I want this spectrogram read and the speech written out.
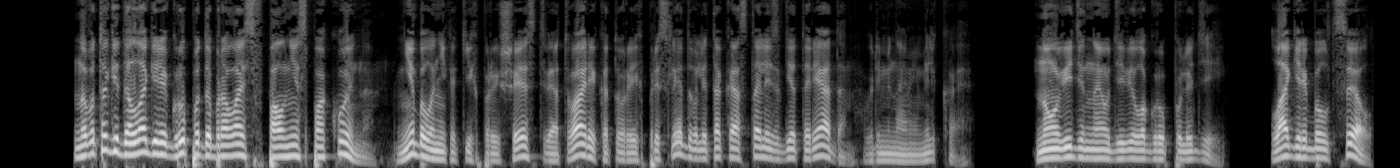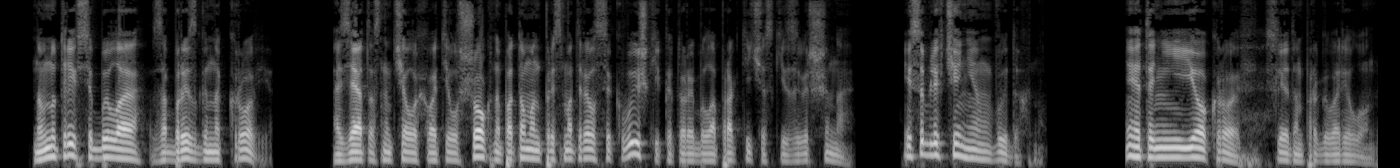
Но в итоге до лагеря группа добралась вполне спокойно. Не было никаких происшествий, а твари, которые их преследовали, так и остались где-то рядом, временами мелькая. Но увиденное удивило группу людей. Лагерь был цел, но внутри все было забрызгано кровью. Азиата сначала хватил шок, но потом он присмотрелся к вышке, которая была практически завершена, и с облегчением выдохнул. «Это не ее кровь», — следом проговорил он.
